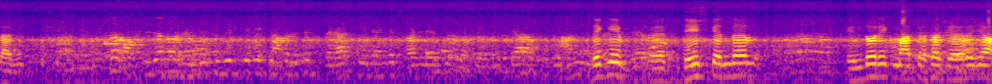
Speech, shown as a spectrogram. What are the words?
लाने की कोशिश करेंगे। देखिए देश के अंदर इंदौर एकमात्र ऐसा शहर है जहाँ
